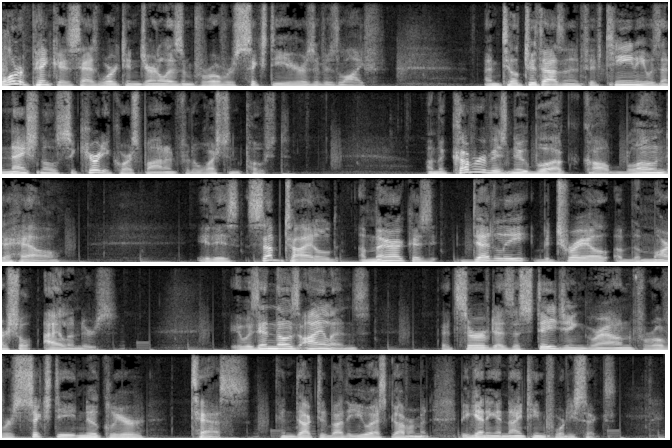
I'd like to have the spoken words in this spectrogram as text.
Walter Pincus has worked in journalism for over 60 years of his life. Until 2015, he was a national security correspondent for the Washington Post. On the cover of his new book called Blown to Hell, it is subtitled America's Deadly Betrayal of the Marshall Islanders. It was in those islands that served as a staging ground for over 60 nuclear tests conducted by the U.S. government beginning in 1946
